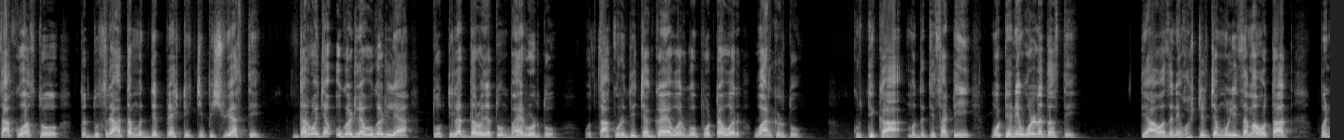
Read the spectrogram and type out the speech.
चाकू असतो तर दुसऱ्या हातामध्ये प्लॅस्टिकची पिशवी असते. दरवाजा उघडल्या उघडल्या तो तिला दरवाजातून बाहेर ओढतो व चाकून तिच्या गळ्यावर व पोटावर वार करतो. कृतिका मदतीसाठी मोठ्याने ओरडत असते. त्या आवाजाने हॉस्टेलच्या मुली जमा होतात पण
